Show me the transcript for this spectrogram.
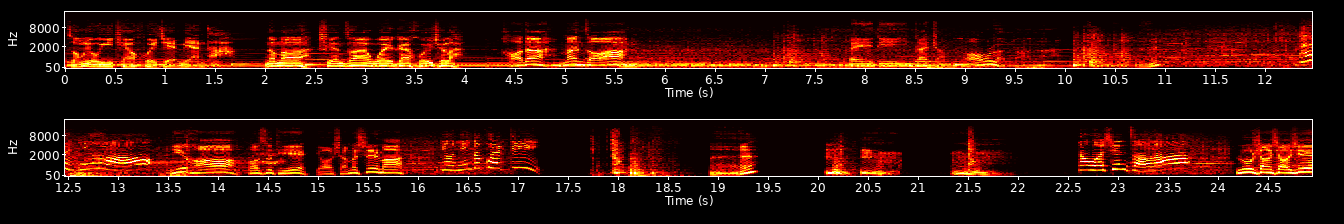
总有一天会见面的。那么现在我也该回去了。好的，慢走啊。贝蒂应该长高了吧？您好，你好，波斯提，有什么事吗？有您的快递。嗯，那我先走了哦。路上小心。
